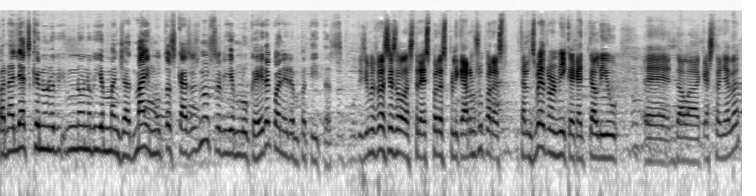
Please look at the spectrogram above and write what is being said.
panellets que no n'haví- no n'havíem menjat mai. Moltes cases no sabíem el que era quan érem petites. Moltíssimes gràcies a les tres per explicar-nos-ho, per transmetre una mica aquest caliu eh, de la castanyada.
